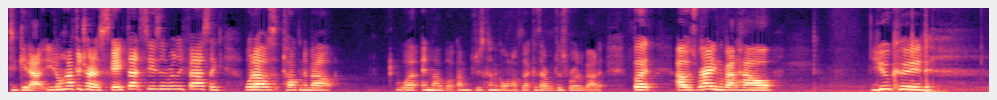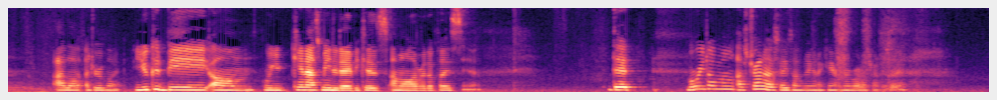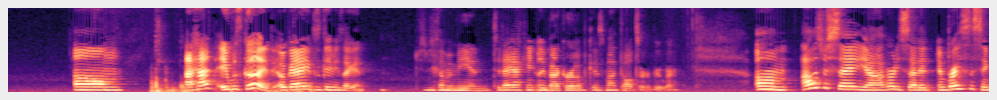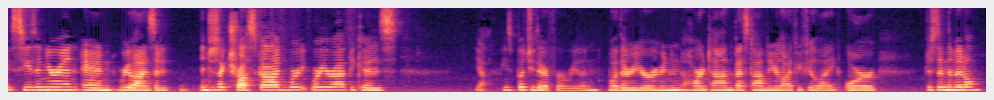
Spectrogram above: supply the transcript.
to get out. You don't have to try to escape that season really fast. Like what I was talking about, what in my book. I'm just kind of going off that because I just wrote about it. But I was writing about how you could. I lost. I drew a blank. You could be. um Well, you can't ask me today because I'm all over the place. Yeah. That What were you talking about? I was trying to say something and I can't remember what I was trying to say. Um, I had it was good. Okay, just give me a second. She's becoming me, and today I can't really back her up because my thoughts are everywhere. Um, I would just say, yeah, I've already said it. Embrace the se- season you're in, and realize that, it, and just like trust God where where you're at because, yeah, He's put you there for a reason. Whether you're in a hard time, the best times in your life you feel like, or just in the middle,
